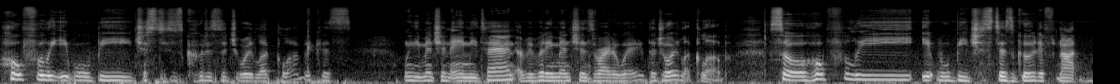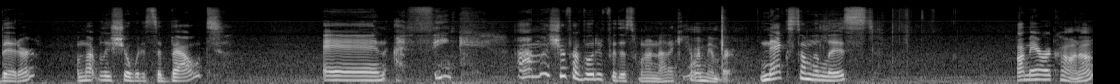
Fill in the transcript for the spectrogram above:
hopefully it will be just as good as the Joy Luck Club because when you mention Amy Tan, everybody mentions right away the Joy Luck Club. So hopefully it will be just as good, if not better. I'm not really sure what it's about. And I think, I'm not sure if I voted for this one or not. I can't remember. Next on the list, Americana.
